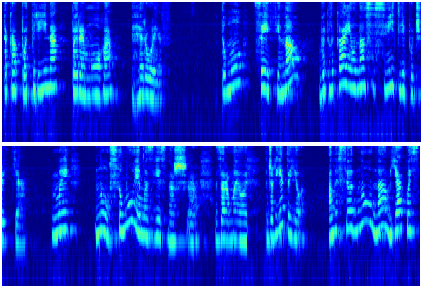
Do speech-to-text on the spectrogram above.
така потрійна перемога героїв. Тому цей фінал викликає у нас світлі почуття. Ми ну, сумуємо, звісно ж, е, за Ромео Джульєтою, але все одно нам якось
